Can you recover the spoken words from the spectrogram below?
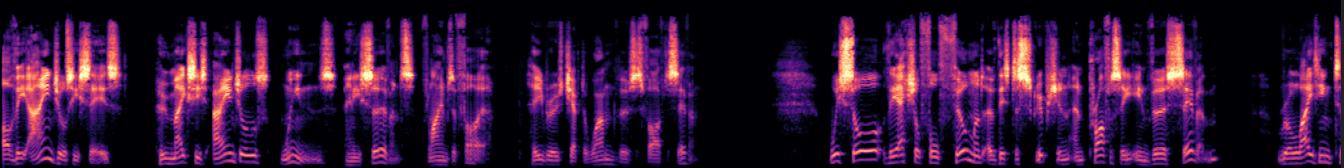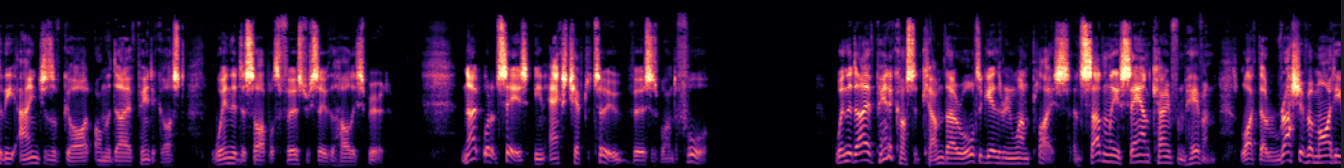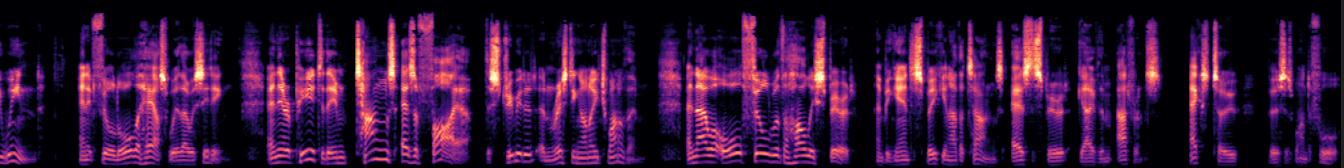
Of the angels, he says, who makes his angels winds and his servants flames of fire. Hebrews chapter 1 verses 5 to 7. We saw the actual fulfillment of this description and prophecy in verse 7 relating to the angels of God on the day of Pentecost when the disciples first received the Holy Spirit. Note what it says in Acts chapter 2 verses 1 to 4. When the day of Pentecost had come, they were all together in one place, and suddenly a sound came from heaven, like the rush of a mighty wind, and it filled all the house where they were sitting. And there appeared to them tongues as of fire, distributed and resting on each one of them. And they were all filled with the Holy Spirit, and began to speak in other tongues, as the Spirit gave them utterance. Acts 2, verses 1 to 4.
